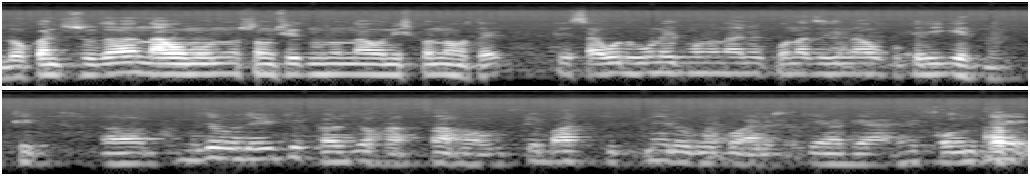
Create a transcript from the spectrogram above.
लोकांची सुद्धा नाव म्हणून संशयित म्हणून नाव निष्पन्न होत आहेत. ते सावध होऊ नयेत म्हणून आम्ही कोणाचंही नाव कुठेही घेत नाही. ठीक. अ, मुझे बोलिए कि कल जो हादसा हुआ उसके बाद कितने लोगों को अरेस्ट किया गया है? कौन से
